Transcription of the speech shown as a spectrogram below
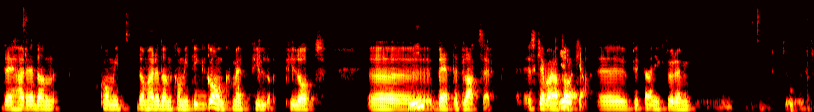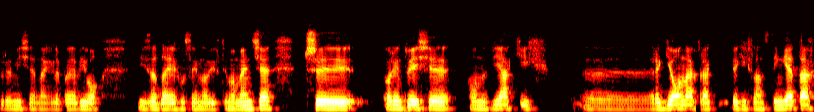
det har redan kommit, de har redan kommit igång med pil, pilot eh, mm. Ska bara tolka. E, pytanie, które, które mi się nagle pojawiło i zadaję Husseinowi w tym momencie. Czy orientuje się on w jakich e, regionach, w jakich landstingetach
